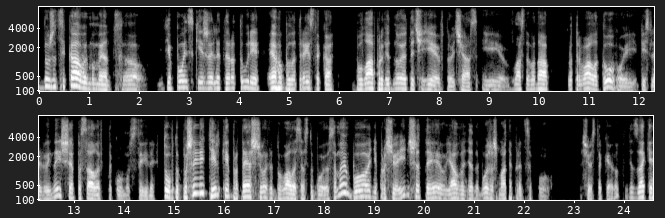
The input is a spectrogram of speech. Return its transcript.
дуже цікавий момент. Е, В японській же літературі егобелетристика була провідною течією в той час, і, власне, вона протривала довго, і після війни ще писали в такому стилі. Тобто, пиши тільки про те, що відбувалося з тобою самим, бо ні про що інше ти уявлення не можеш мати принципово. Щось таке. Ну, Дідзакі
